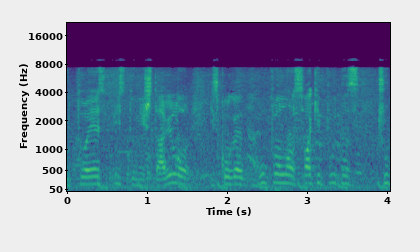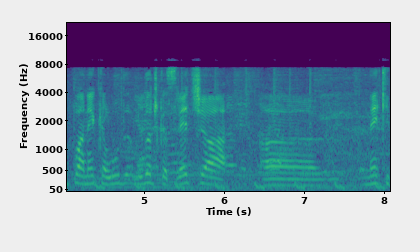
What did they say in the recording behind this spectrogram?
u to jest isto ništavilo, iz koga bukvalno svaki put nas čupa neka luda, ludačka sreća, a, neki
